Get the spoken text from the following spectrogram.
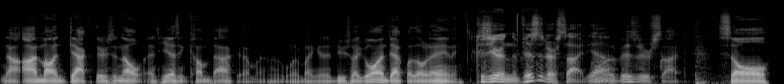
now I'm on deck. There's an out, and he hasn't come back. I'm like, what am I gonna do? So I go on deck without anything. Because you're in the visitor side, yeah. On the visitor side. So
